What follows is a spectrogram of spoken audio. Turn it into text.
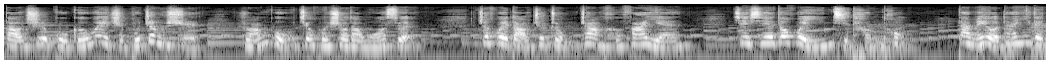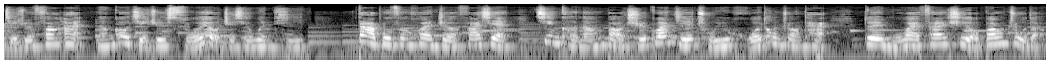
导致骨骼位置不正时，软骨就会受到磨损，这会导致肿胀和发炎，这些都会引起疼痛。但没有单一的解决方案能够解决所有这些问题。大部分患者发现，尽可能保持关节处于活动状态，对拇外翻是有帮助的。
